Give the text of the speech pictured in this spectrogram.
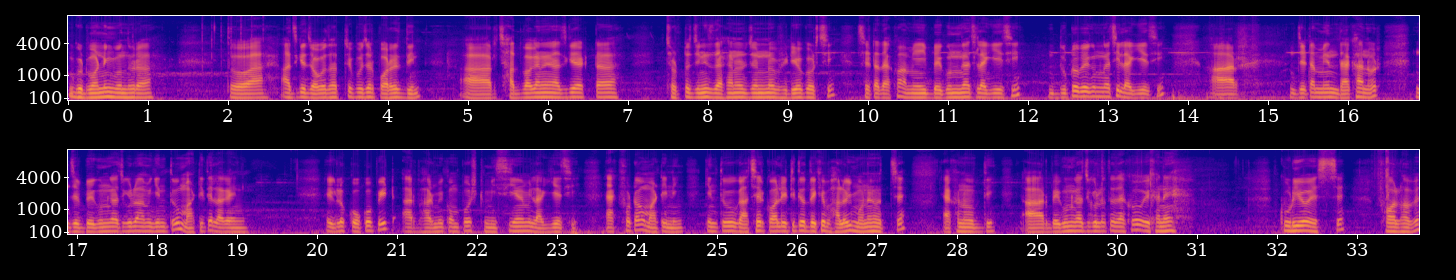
Good morning বন্ধুরা। তো আজকে জগদ্ধাত্রী পুজোর পরের দিন। আর ছাদ বাগানের আজকে একটা ছোট্ট জিনিস দেখানোর জন্য ভিডিও করছি। সেটা দেখো, আমি এই বেগুন গাছ লাগিয়েছি, দুটো বেগুন গাছই লাগিয়েছি। আর যেটা মেন দেখানোর, যে বেগুন গাছগুলো আমি কিন্তু মাটিতে লাগাইনি। এগুলো কোকোপিট আর ভার্মি কম্পোস্ট মিশিয়ে আমি লাগিয়েছি। এক ফোঁটাও মাটি নেই, কিন্তু গাছের কোয়ালিটি তো দেখে ভালোই মনে হচ্ছে এখনও অবধি। আর বেগুন গাছগুলোতে দেখো, এখানে কুড়িও এসছে, ফল হবে।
